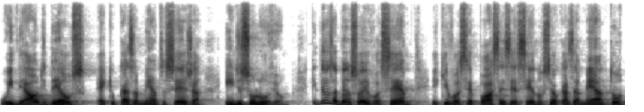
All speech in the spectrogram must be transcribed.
O ideal de Deus é que o casamento seja indissolúvel. Que Deus abençoe você e que você possa exercer no seu casamento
